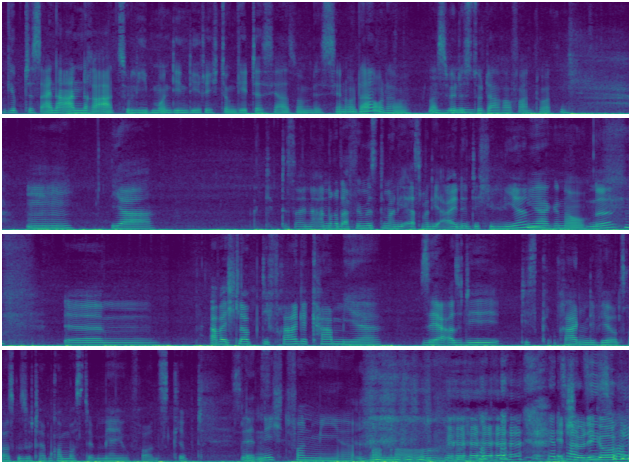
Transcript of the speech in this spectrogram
gibt es eine andere Art zu lieben? Und in die Richtung geht es ja so ein bisschen, oder? Oder was Mhm. würdest du darauf antworten? Mhm. Ja. Gibt es eine andere? Dafür müsste man erstmal die eine definieren. Ja, genau. Ne? ähm, aber ich glaube, die Frage kam mir sehr, also die, die Fragen, die wir uns rausgesucht haben, kommen aus dem Meerjungfrauen-Skript. Sind Letzt- nicht von mir. Oh, oh. Entschuldigung.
